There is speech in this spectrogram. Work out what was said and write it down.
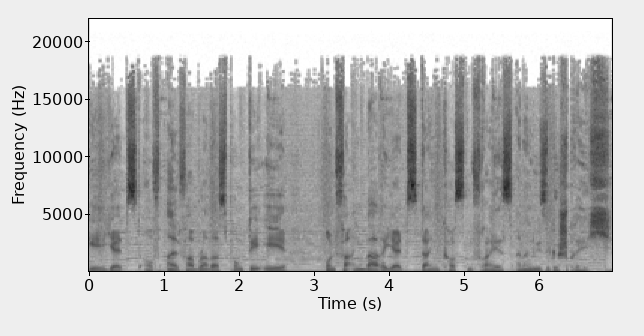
geh jetzt auf alphabrothers.de und vereinbare jetzt dein kostenfreies Analysegespräch.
